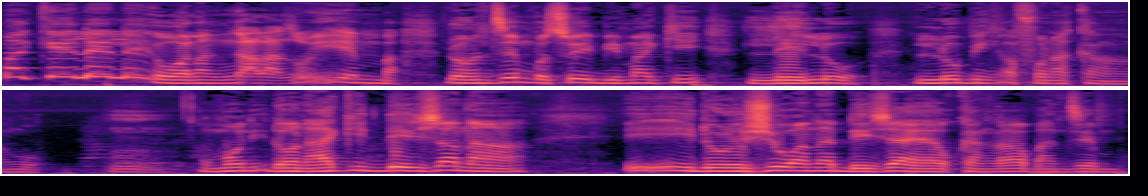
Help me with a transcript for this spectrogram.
makelele wana ngala azoyemba donc nzembo so ebimaki lelo lobi nga fonaka yango omoni donc nayaki déjà na idéologie wana déjà ya kokangaka banzembo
